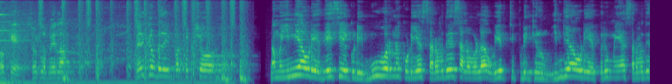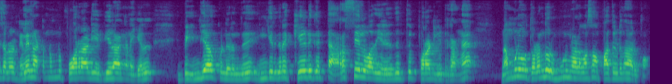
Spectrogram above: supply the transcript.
ஓகே ஷோக்கில் போயிடலாம். வெல்கம் டு இம்பர்ஃபெக்ட் ஷோ நம்ம இந்தியாவுடைய தேசிய கொடி மூவர்ண கொடியை சர்வதேச அளவுல உயர்த்தி பிடிக்கணும் இந்தியாவுடைய பெருமையை சர்வதேச அளவில் நிலைநாட்டணும்னு போராடிய வீராங்கனைகள் இப்ப இந்தியாவுக்குள்ள இருந்து இங்க இருக்கிற கேடுகட்ட அரசியல்வாதிகளை எதிர்த்து போராடிக்கிட்டு இருக்காங்க. நம்மளும் தொடர்ந்து ஒரு மூணு நாலு மாதம் பார்த்துக்கிட்டு தான் இருக்கோம்.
